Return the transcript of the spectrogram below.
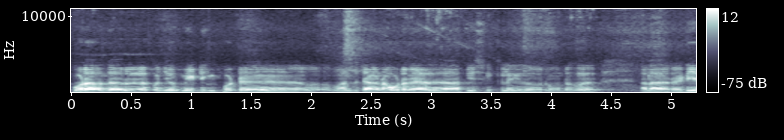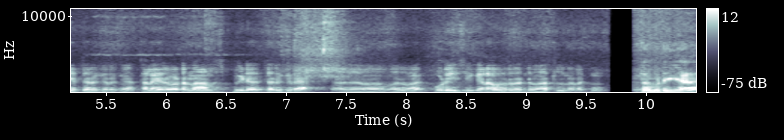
கூட வந்தவர்கள் கொஞ்சம் மீட்டிங் போட்டு வந்துட்டாங்கன்னா உடனே அது ஆஃபீஸுக்குள்ளே இது வருவோம் நல்லா ரெடியாக தான் இருக்கிறேங்க. தலைவர் வாட்டம் நான் ஸ்பீடாக தான் இருக்கிறேன். அது வருவாங்க. கூடிய சீக்கிரம் ஒரு ரெண்டு வாரத்தில் நடக்கும். மற்றபடியாக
